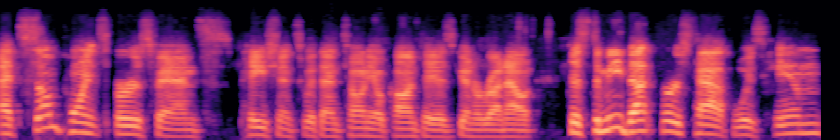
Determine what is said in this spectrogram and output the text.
at some point, Spurs fans' patience with Antonio Conte is going to run out. Because to me, that first half was him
